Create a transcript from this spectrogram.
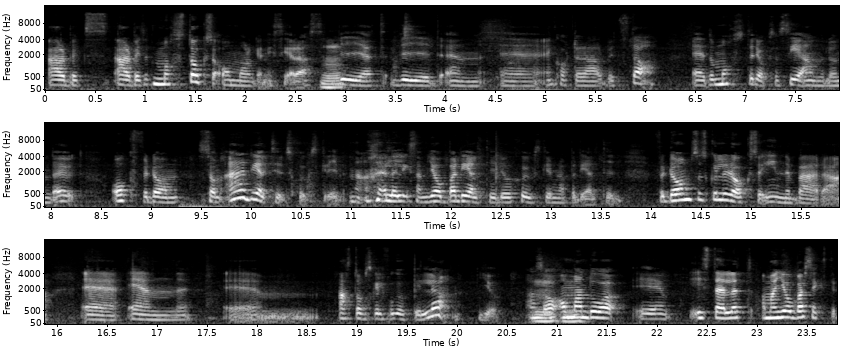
arbets, arbetet måste också omorganiseras Mm. vid, ett, vid en, eh, en kortare arbetsdag. Eh, då måste det också se annorlunda ut. Och för de som är deltidssjukskrivna, eller liksom jobbar deltid och är sjukskrivna på deltid. För dem så skulle det också innebära eh, en, ehm, att de skulle få gå upp i lön ju. Alltså Mm, om man mm. då eh, istället, om man jobbar 60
